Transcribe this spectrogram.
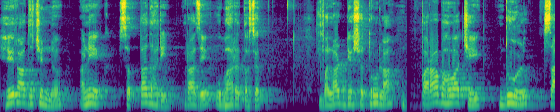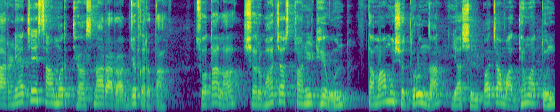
हे राजचिन्ह अनेक सत्ताधारी राजे उभारत असत. बलाढ्य शत्रूला पराभवाची धूळ चारण्याचे सामर्थ्य असणारा राज्यकर्ता स्वतःला शर्भाच्या स्थानी ठेवून तमाम शत्रूंना या शिल्पाच्या माध्यमातून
